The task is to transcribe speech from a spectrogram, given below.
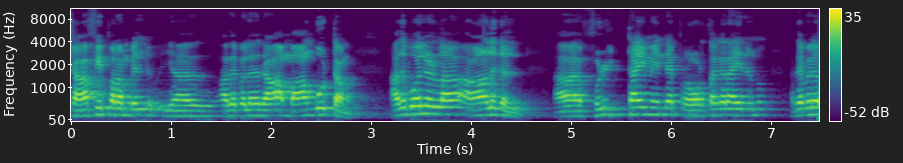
ഷാഫി പറമ്പിൽ അതേപോലെ മാങ്കൂട്ടം അതുപോലെയുള്ള ആളുകൾ ഫുൾ ടൈം എന്റെ പ്രവർത്തകരായിരുന്നു. അതേപോലെ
